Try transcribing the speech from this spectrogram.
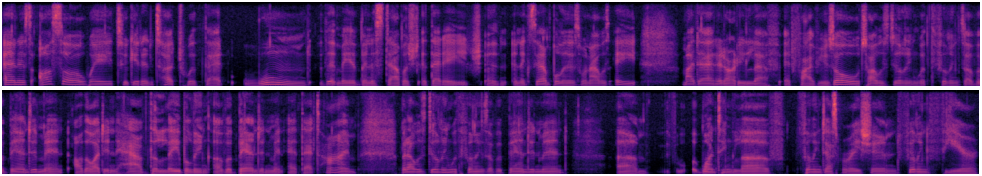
And it's also a way to get in touch with that wound that may have been established at that age. An, an example is when I was eight, my dad had already left at five years old, so I was dealing with feelings of abandonment, although I didn't have the labeling of abandonment at that time. But I was dealing with feelings of abandonment, um, wanting love, feeling desperation, feeling fear,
